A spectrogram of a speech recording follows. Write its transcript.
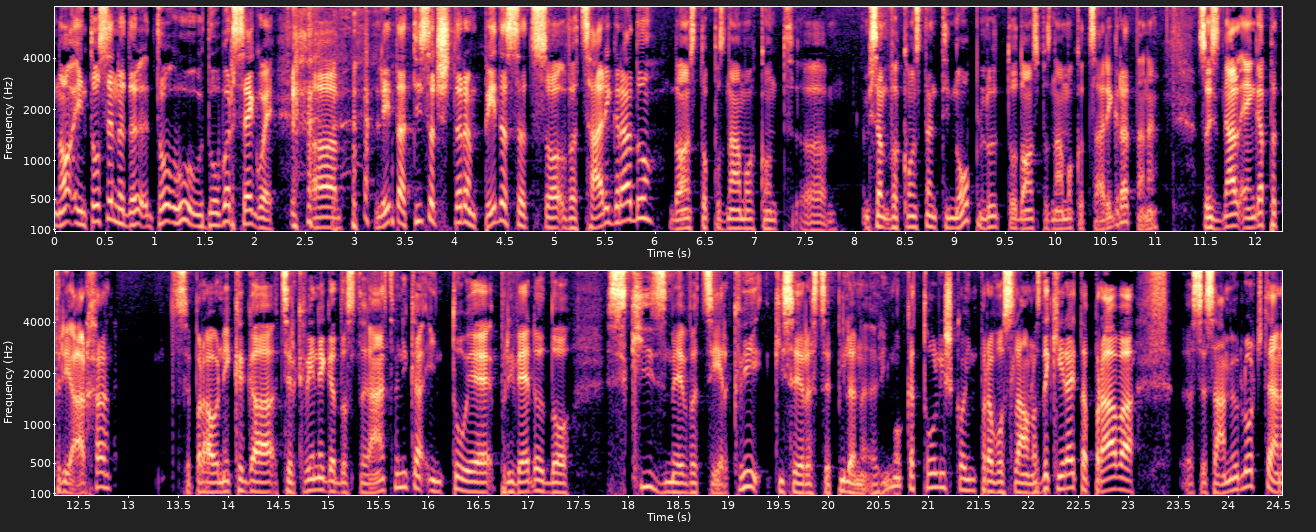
No, in to se je to, uh, dober segway. Uh, leta 1054 so v Carigradu, danes to poznamo kot. Uh, Mislim, v Konstantinoplu, to danes poznamo kot Carigrad, ne, so izgnali enega patriarha, se pravi nekega cerkvenega dostojanstvenika, in to je privedlo do skizme v cerkvi, ki se je razcepila na rimokatoliško in pravoslavno. Zdaj, kje je ta prava, eh, se sami odločite,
